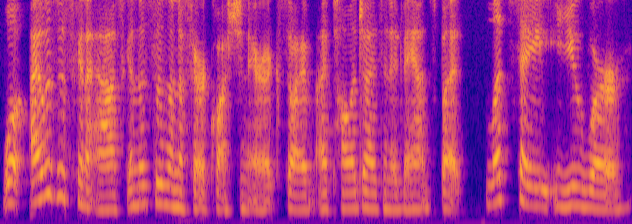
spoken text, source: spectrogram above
Well, I was just going to ask, and this isn't a fair question, Eric, so I, I apologize in advance, but let's say you were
